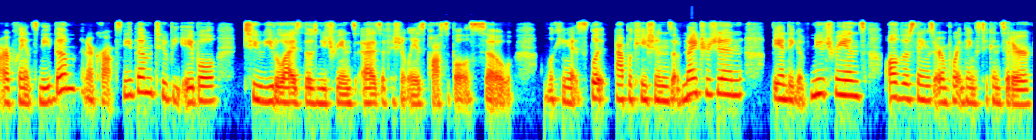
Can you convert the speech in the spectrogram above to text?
our plants need them and our crops need them to be able to utilize those nutrients as efficiently as possible. So, looking at split applications of nitrogen, banding of nutrients, all of those things are important things to consider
